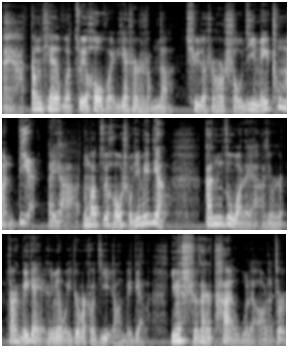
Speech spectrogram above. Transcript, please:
哎呀，当天我最后悔的一件事是什么呢？去的时候手机没充满电，哎呀，弄到最后我手机没电了，干坐着呀，就是，当然没电也是因为我一直玩手机，然后没电了，因为实在是太无聊了，就是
